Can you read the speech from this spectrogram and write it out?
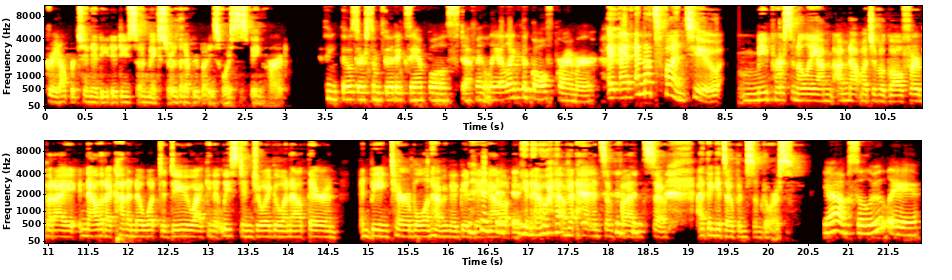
Great opportunity to do so and make sure that everybody's voice is being heard. I think those are some good examples. Definitely. I like the golf primer. And, and that's fun too. Me personally, I'm, I'm not much of a golfer, but I, now that I kind of know what to do, I can at least enjoy going out there and, and being terrible and having a good day out, you know, having, having some fun. So I think it's opened some doors. Yeah, absolutely.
